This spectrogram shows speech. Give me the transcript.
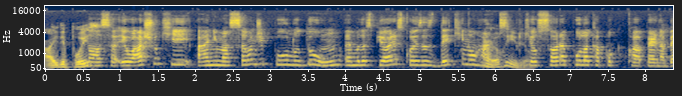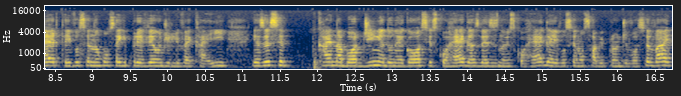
Aí depois. Nossa, eu acho que a animação de pulo do 1 é uma das piores coisas de Kingdom Ah, é Hearts. horrível. Porque o Sora pula com a, po- com a perna aberta e você não consegue prever onde ele vai cair. E às vezes você cai na bordinha do negócio escorrega, às vezes não escorrega e você não sabe pra onde você vai.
